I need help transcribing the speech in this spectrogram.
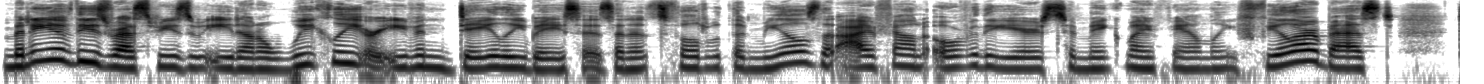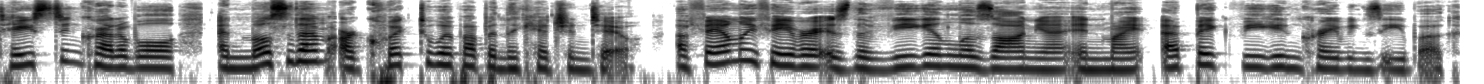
Many of these recipes we eat on a weekly or even daily basis, and it's filled with the meals that I've found over the years to make my family feel our best, taste incredible, and most of them are quick to whip up in the kitchen too. A family favorite is the vegan lasagna in my Epic Vegan Cravings ebook.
